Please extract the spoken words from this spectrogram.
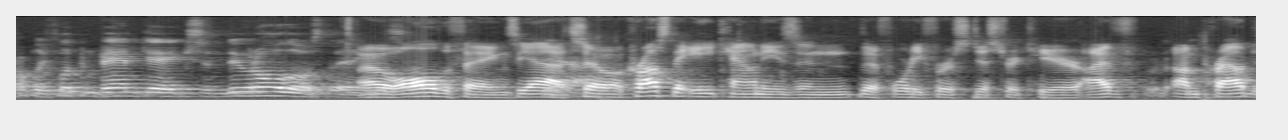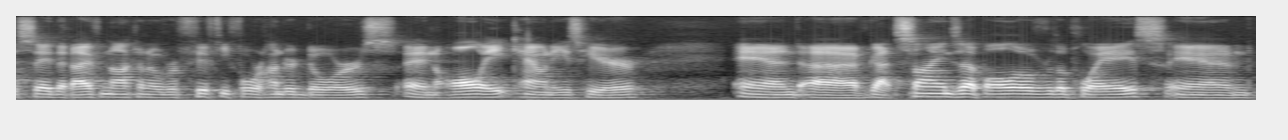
probably flipping pancakes and doing all those things. Oh, all the things, yeah. Yeah. So across the eight counties in the 41st district here, I've I'm proud to say that I've knocked on over 5,400 doors in all eight counties here, and uh, I've got signs up all over the place, and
